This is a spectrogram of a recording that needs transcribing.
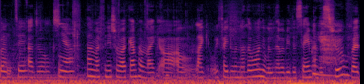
20 adults. Yeah. Time I finish our camp, I'm like, uh, oh, like if I do another one, it will never be the same, and it's true. But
